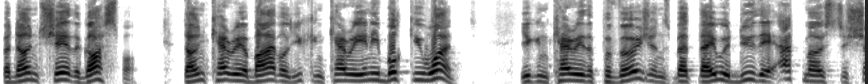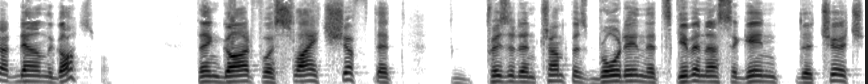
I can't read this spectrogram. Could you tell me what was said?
but don't share the gospel. Don't carry a Bible. You can carry any book you want. You can carry the perversions, but they would do their utmost to shut down the gospel. Thank God for a slight shift that President Trump has brought in that's given us again, the church,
